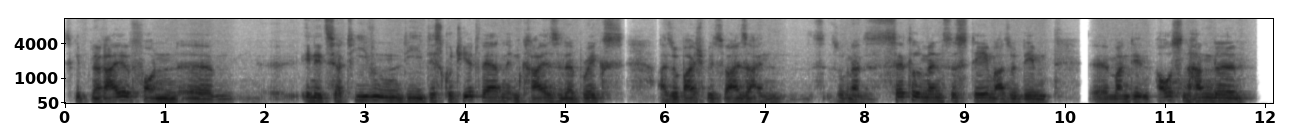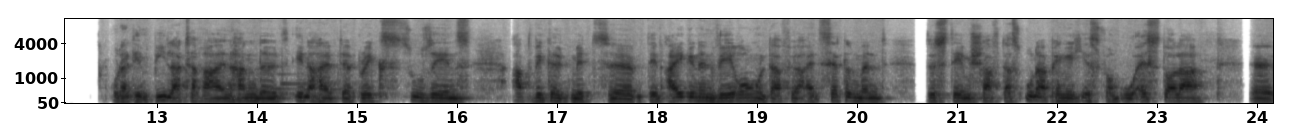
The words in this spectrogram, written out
Es gibt eine Reihe von ähm, Initiativen, die diskutiert werden im Kreise der BRICS, also beispielsweise ein sogenanntes Settlement-System, also dem äh, man den Außenhandel oder den bilateralen Handel innerhalb der BRICS zusehends abwickelt mit äh, den eigenen Währungen und dafür ein Settlement-System schafft, das unabhängig ist vom US-Dollar. Äh,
